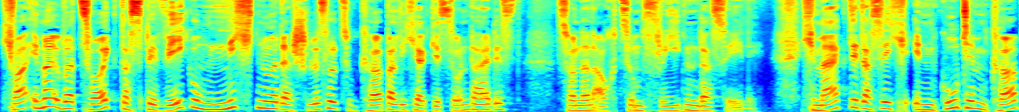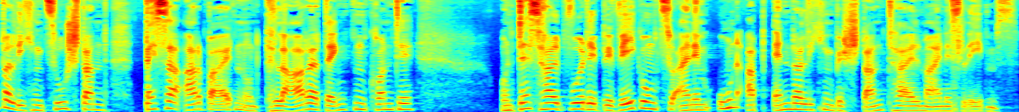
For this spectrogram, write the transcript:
ich war immer überzeugt, dass Bewegung nicht nur der Schlüssel zu körperlicher Gesundheit ist, sondern auch zum Frieden der Seele. Ich merkte, dass ich in gutem körperlichen Zustand besser arbeiten und klarer denken konnte, und deshalb wurde Bewegung zu einem unabänderlichen Bestandteil meines Lebens.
